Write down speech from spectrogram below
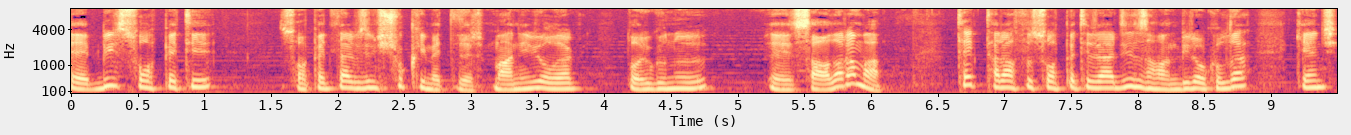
e, bir sohbeti, sohbetler bizim için çok kıymetlidir. Manevi olarak doygunluğu e, sağlar ama tek taraflı sohbeti verdiğin zaman bir okulda genç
